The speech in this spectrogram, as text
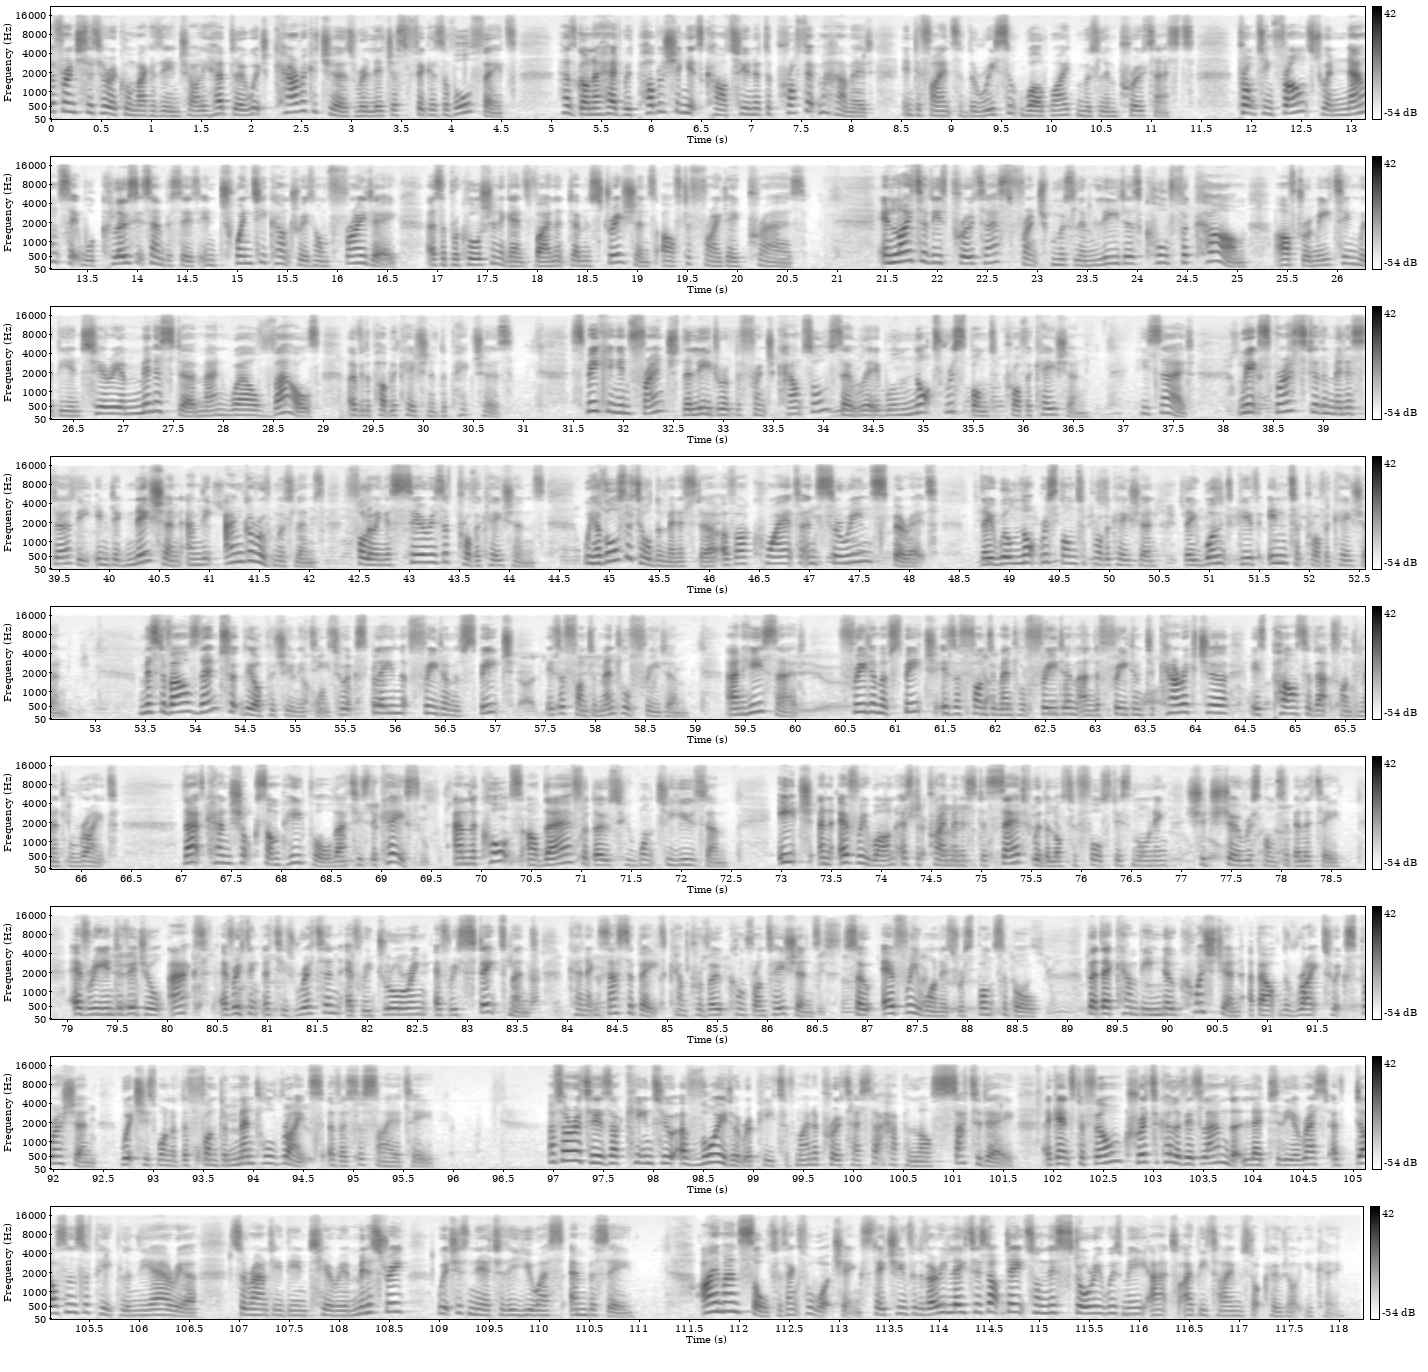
The French satirical magazine Charlie Hebdo, which caricatures religious figures of all faiths, has gone ahead with publishing its cartoon of the Prophet Muhammad in defiance of the recent worldwide Muslim protests, prompting France to announce it will close its embassies in 20 countries on Friday as a precaution against violent demonstrations after Friday prayers. In light of these protests, French Muslim leaders called for calm after a meeting with the Interior Minister Manuel Valls over the publication of the pictures. Speaking in French, the leader of the French Council said it will not respond to provocation. He said, we express to the minister the indignation and the anger of Muslims following a series of provocations. We have also told the minister of our quiet and serene spirit they will not respond to provocation. They won't give in to provocation. Mr. Valls then took the opportunity to explain that freedom of speech is a fundamental freedom. And he said, freedom of speech is a fundamental freedom and the freedom to caricature is part of that fundamental right. That can shock some people, that is the case. And the courts are there for those who want to use them. Each and every one, as the Prime Minister said with a lot of force this morning, should show responsibility. Every individual act, everything that is written, every drawing, every statement can exacerbate, can provoke confrontations, so everyone is responsible. But there can be no question about the right to expression, which is one of the fundamental rights of a society. Authorities are keen to avoid a repeat of minor protests that happened last Saturday against a film critical of Islam that led to the arrest of dozens of people in the area surrounding the Interior Ministry, which is near to the US Embassy. I'm Anne Salter, thanks for watching. Stay tuned for the very latest updates on this story with me at ibtimes.co.uk.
